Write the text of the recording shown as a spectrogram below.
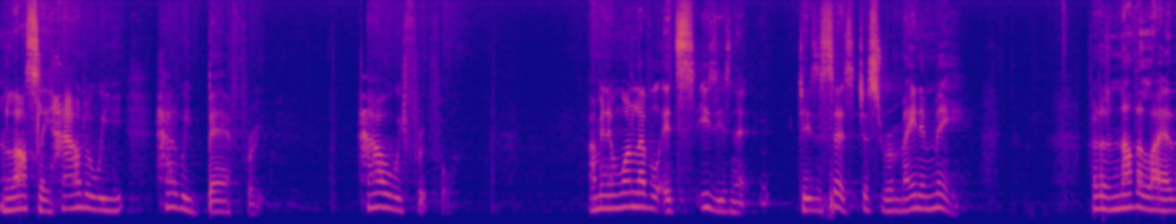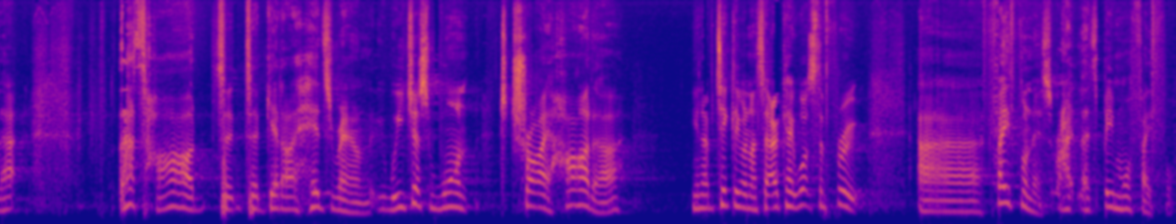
And lastly, how do we, how do we bear fruit? How are we fruitful? I mean, in one level, it's easy, isn't it? Jesus says, just remain in me. But at another layer, that, that's hard to, to get our heads around. We just want to try harder, you know, particularly when I say, okay, what's the fruit? Uh, faithfulness, right, let's be more faithful.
